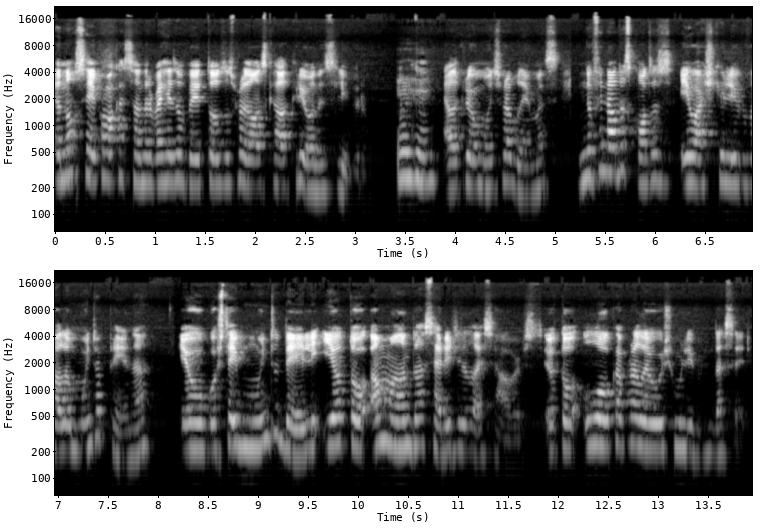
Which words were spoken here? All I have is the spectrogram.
eu não sei como a Cassandra vai resolver todos os problemas que ela criou nesse livro. Uhum. Ela criou muitos problemas. No final das contas, eu acho que o livro valeu muito a pena. Eu gostei muito dele e eu tô amando a série de The Last Hours. Eu tô louca pra ler o último livro da série.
